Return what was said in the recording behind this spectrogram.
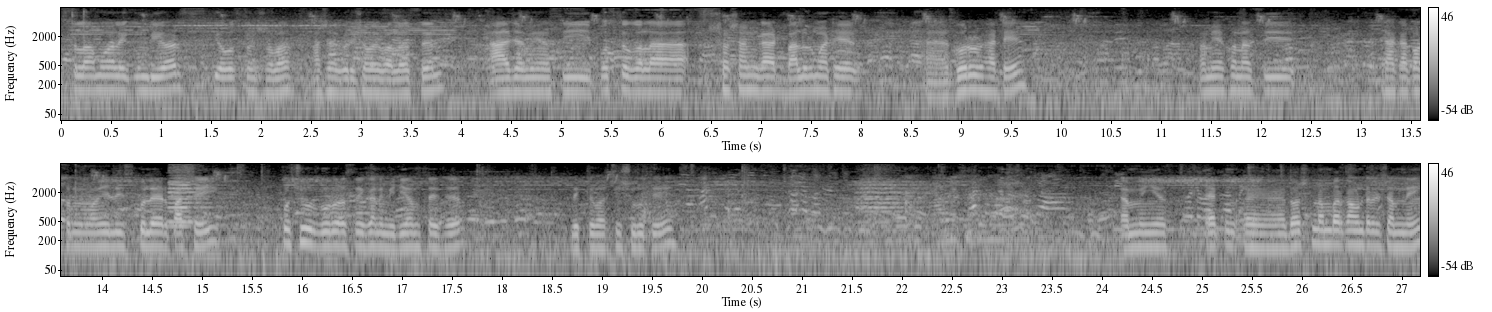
আসসালামু আলাইকুম ভিউয়ার্স, কি অবস্থান সবার? আশা করি সবাই ভালো আছেন। আজ আমি আছি পোস্তগোলা শ্মশানঘাট বালুর মাঠের গরুর হাটে। আমি এখন আছি ঢাকা কটন মহিল স্কুলের পাশেই। প্রচুর গরু আছে এখানে মিডিয়াম সাইজের দেখতে পাচ্ছি শুরুতে। আমি এক দশ নম্বর কাউন্টারের সামনেই।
